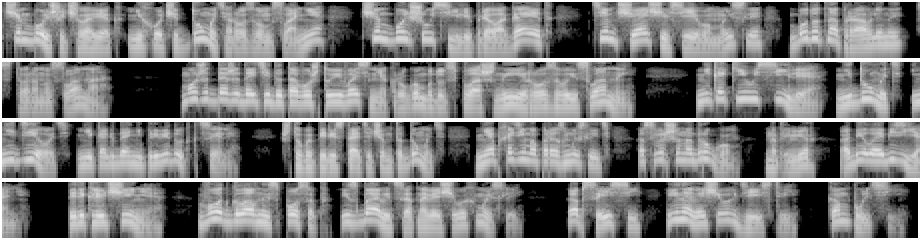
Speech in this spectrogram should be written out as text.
Чем больше человек не хочет думать о розовом слоне, чем больше усилий прилагает, тем чаще все его мысли будут направлены в сторону слона. Может даже дойти до того, что и во сне кругом будут сплошные розовые слоны. Никакие усилия, не думать и не делать никогда не приведут к цели. Чтобы перестать о чем-то думать, необходимо поразмыслить о совершенно другом, например, о белой обезьяне. Переключение — вот главный способ избавиться от навязчивых мыслей, обсессий и навязчивых действий, компульсий.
